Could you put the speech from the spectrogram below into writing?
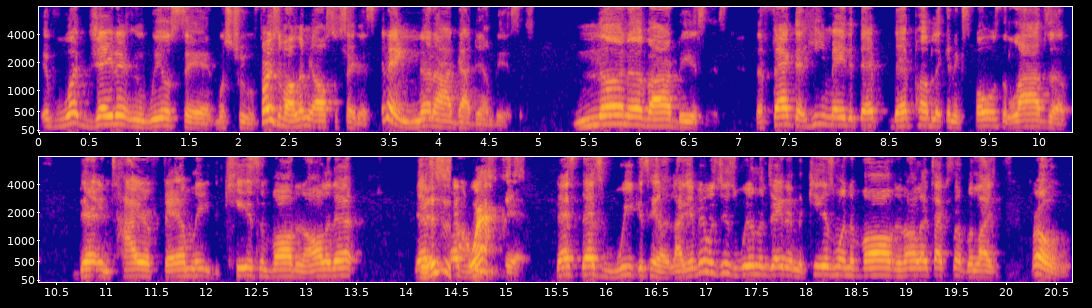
if what Jada and Will said was true, first of all, let me also say this: it ain't none of our goddamn business. None of our business. The fact that he made it that that public and exposed the lives of their entire family, the kids involved, and all of that. Yeah, this is that's whack. Weak as hell. That's that's weak as hell. Like if it was just Will and Jada and the kids weren't involved and all that type of stuff, but like, bro,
